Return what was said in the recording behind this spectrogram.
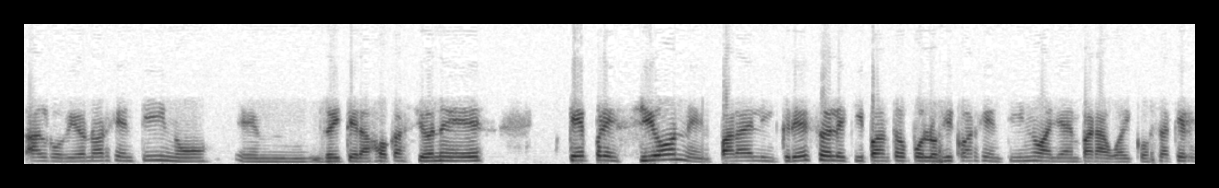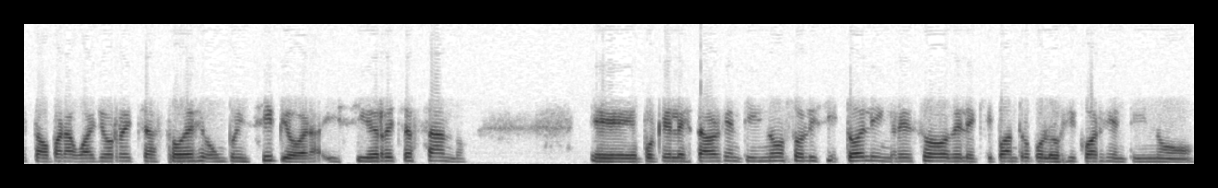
al gobierno argentino en reiteradas ocasiones es que presione para el ingreso del equipo antropológico argentino allá en Paraguay, cosa que el Estado paraguayo rechazó desde un principio ¿verdad? y sigue rechazando, eh, porque el Estado argentino solicitó el ingreso del equipo antropológico argentino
